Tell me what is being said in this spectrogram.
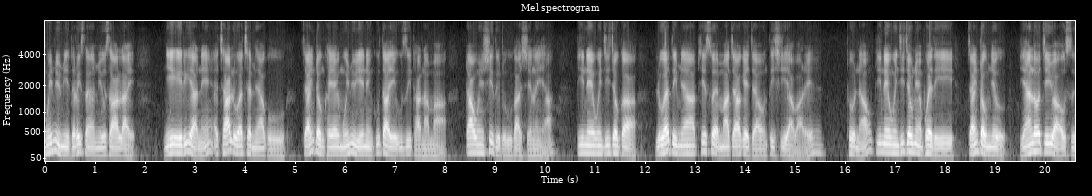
မွေးမြူမည့်တရိษံမျိုးစားလိုက်မြေဧရိယာနှင့်အခြားလိုအပ်ချက်များကိုကျိုင်းတုံခရိုင်မွေးမြူရေးနှင့်ကုသရေးဦးစီးဌာနမှတာဝန်ရှိသူတို့ကရှင်းလင်းရာပြည်내ဝင်ကြီးချုပ်ကလိုအပ်သည်များဖြည့်ဆွက်မှာကြားခဲ့ကြောင်းသိရှိရပါသည်ထို့နောက်ပြည်내ဝင်ကြီးချုပ်နှင့်အဖွဲ့သည်ကျိုင်းတုံမြို့ရန်လောကျေးရွာအုပ်စု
